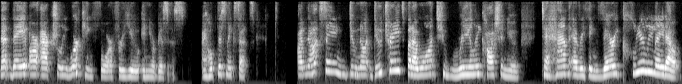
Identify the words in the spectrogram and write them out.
that they are actually working for for you in your business. I hope this makes sense. I'm not saying do not do trades, but I want to really caution you to have everything very clearly laid out,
